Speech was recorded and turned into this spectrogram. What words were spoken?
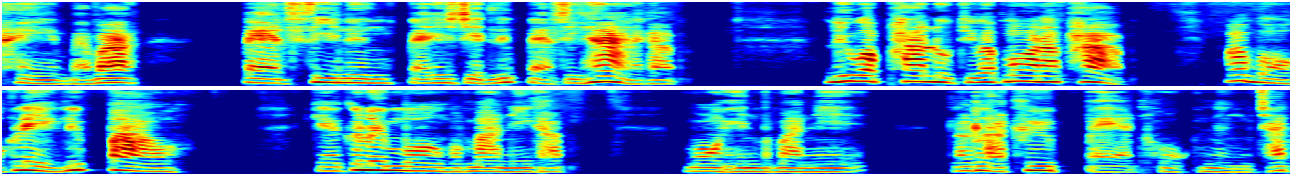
ให้แบบว่าแปดสี่หนึ่งแปดสี่เจ็ดหรือแปดสี่ห้านะครับ หรือว่าภาพรูปที่ว่ามอนะภาพ มาบอกเลขหรือเปล่า แกก็เลยมองประมาณนี้ครับ มองเห็นประมาณนี้ หลักๆคือแปดหกหนึ่งชัด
